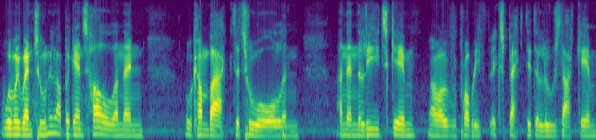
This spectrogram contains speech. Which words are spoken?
when we went 2 0 up against Hull and then we'll come back to 2 all and and then the Leeds game, I was probably expected to lose that game.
